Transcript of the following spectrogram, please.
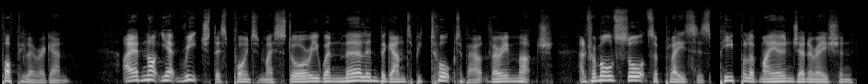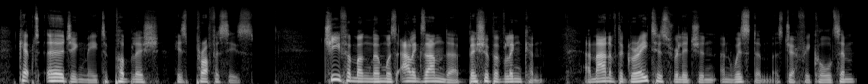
popular again. I had not yet reached this point in my story when Merlin began to be talked about very much, and from all sorts of places people of my own generation kept urging me to publish his prophecies. Chief among them was Alexander, Bishop of Lincoln, a man of the greatest religion and wisdom, as Geoffrey calls him,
